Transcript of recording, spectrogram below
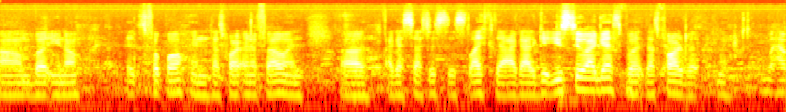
Um, but you know, it's football and that's part of NFL and uh, I guess that's just this life that I got to get used to I guess but that's part of it. Yeah. How,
